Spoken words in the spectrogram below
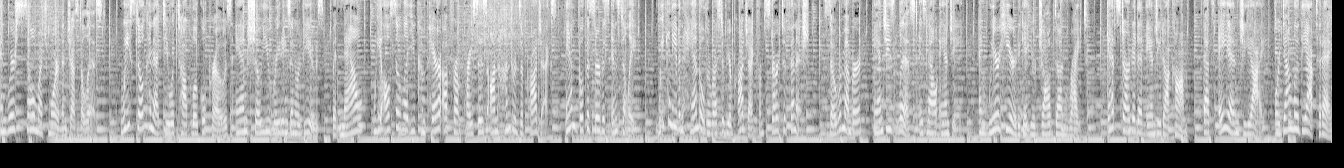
and we're so much more than just a list. We still connect you with top local pros and show you ratings and reviews, but now we also let you compare upfront prices on hundreds of projects and book a service instantly. We can even handle the rest of your project from start to finish. So remember, Angie's list is now Angi, and we're here to get your job done right. Get started at Angi.com. That's A N G I, or download the app today.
